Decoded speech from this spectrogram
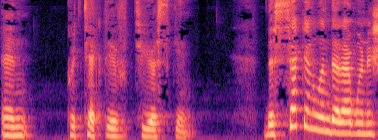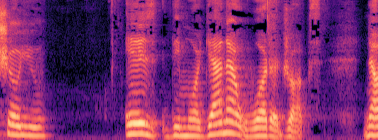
and protective to your skin. The second one that I want to show you is the Morganna Water Drops. Now,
